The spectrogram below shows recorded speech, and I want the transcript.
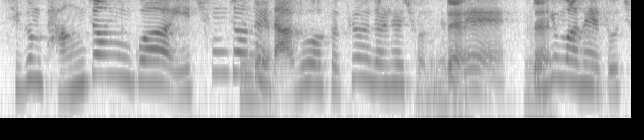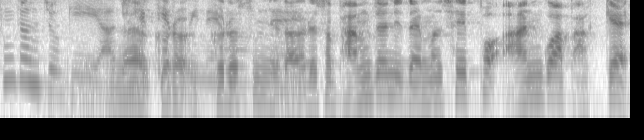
지금 방전과 이 충전을 네. 나누어서 표현을 해줬는데 네. 네. 보기만 해도 충전 쪽이 아주 획해 그렇, 보이네요. 그렇습니다. 네. 그래서 방전이 되면 세포 안과 밖에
